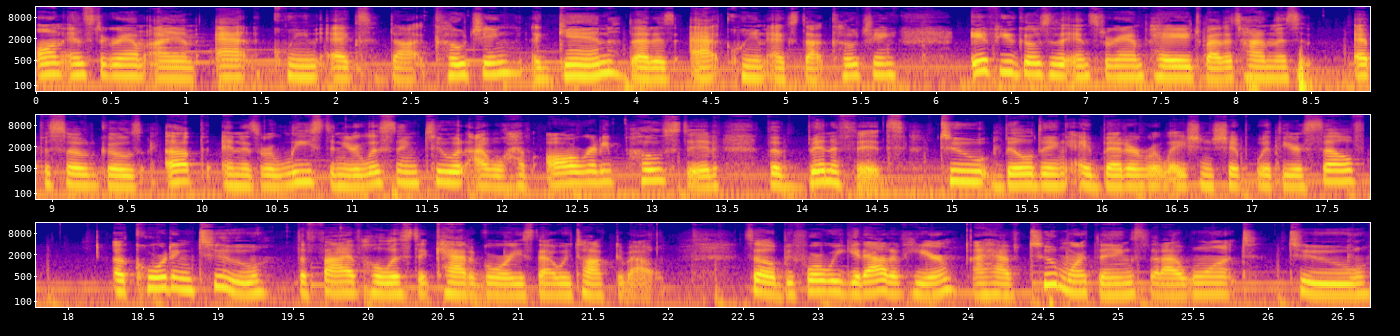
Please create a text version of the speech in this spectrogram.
on Instagram, I am at queenx.coaching. Again, that is at queenx.coaching. If you go to the Instagram page, by the time this episode goes up and is released and you're listening to it, I will have already posted the benefits to building a better relationship with yourself according to the five holistic categories that we talked about. So, before we get out of here, I have two more things that I want to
